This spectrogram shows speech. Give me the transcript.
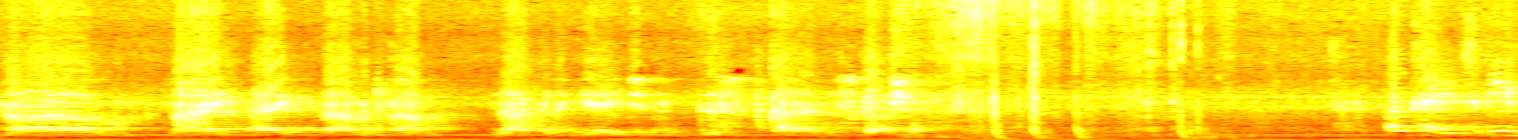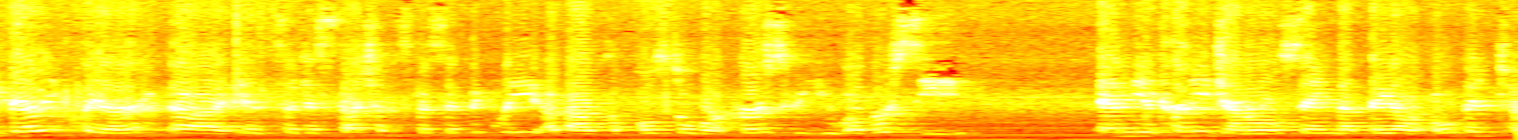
Um, I, I, I'm, I'm not going to engage in this kind of discussion. Okay, to be very clear, uh, it's a discussion specifically about the postal workers who you oversee and the Attorney General saying that they are open to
